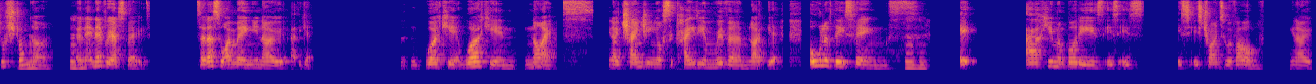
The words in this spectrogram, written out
you're stronger Mhm. in, in every aspect so that's what i mean you know uh, working working nights you know changing your circadian rhythm like yeah, all of these things Mhm. it our human body is is is is, is trying to evolve you know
